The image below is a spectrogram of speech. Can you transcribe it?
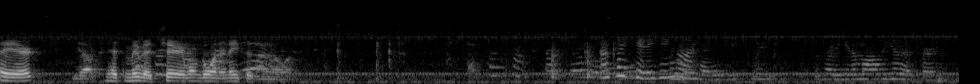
Hey, Eric. Yeah. You have to move that chair. It won't go underneath it. Okay, Kitty, hang on. Okay. We gotta get them all together first.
